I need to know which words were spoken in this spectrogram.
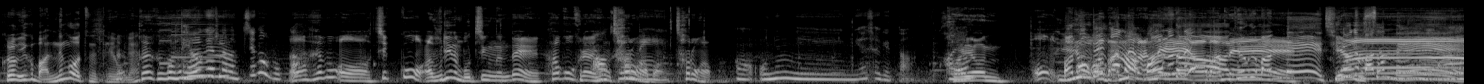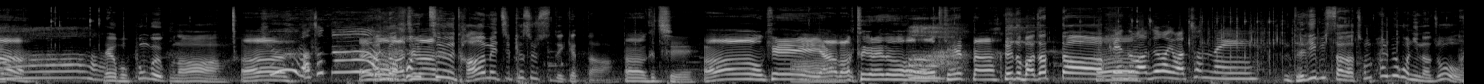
그럼 이거 맞는 거 같은데 대우게? 그래 그거 해보자. 데오겐으로 찍어볼까? 어 해보 어 찍고 아 우리는 못 찍는데 하고 그냥 아, 형 차로 그러네. 가봐 차로 가봐 어 온유님이 하셔야겠다. 과연? 과연 어 맞는데? 어, 맞네 맞네 맞는데? 아 맞네 대우게 맞네. 지금도 야. 맞았네. 아 내가 못 본 거였구나. 아. 그래도 아니면 마지막 헌트 다음에 찍혔을 수도 있겠다. 아 그치 아 오케이 아. 야 막트 그래도 아. 어떻게 했다 그래도 맞았다. 어. 그래도 마지막에 맞췄네. 되게 비싸다. 1,800원이나 줘.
